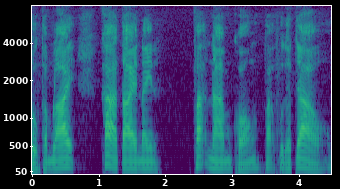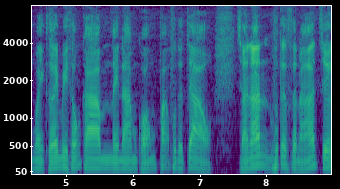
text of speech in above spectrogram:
ถูกทำร้ายฆ่าตายใน พระนามของพระพุทธเจ้า ไม่เคยมีสงครามในนามของพระพุทธเจ้า ฉะนั้นพุทธศาสนาจึง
